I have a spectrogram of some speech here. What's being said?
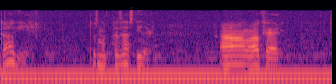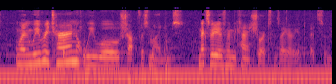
Doggy. Doesn't look possessed either. Um, okay. When we return, we will shop for some items. Next video is going to be kind of short since I gotta get to bed soon.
